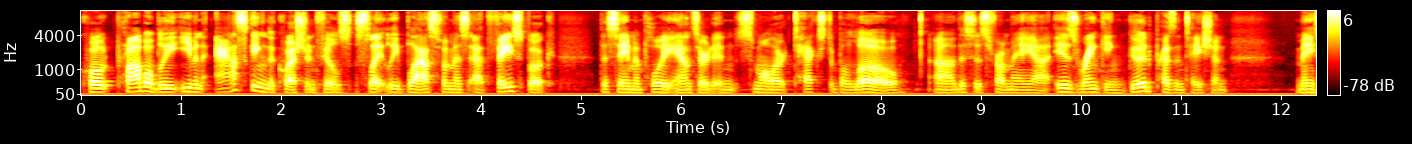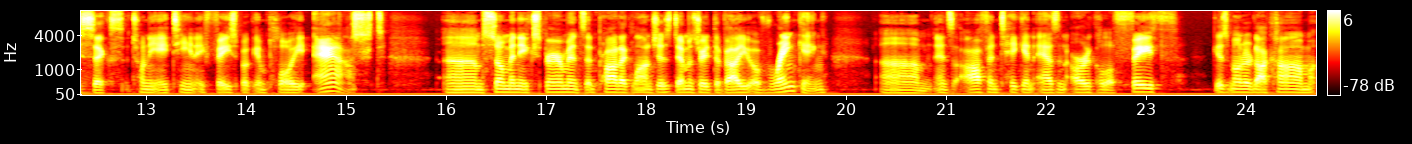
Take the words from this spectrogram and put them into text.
Quote, probably even asking the question feels slightly blasphemous at Facebook. The same employee answered in smaller text below. Uh, this is from a uh, Is Ranking Good presentation, May 6, 2018. A Facebook employee asked, um, so many experiments and product launches demonstrate the value of ranking, um, and it's often taken as an article of faith. Gizmodo.com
